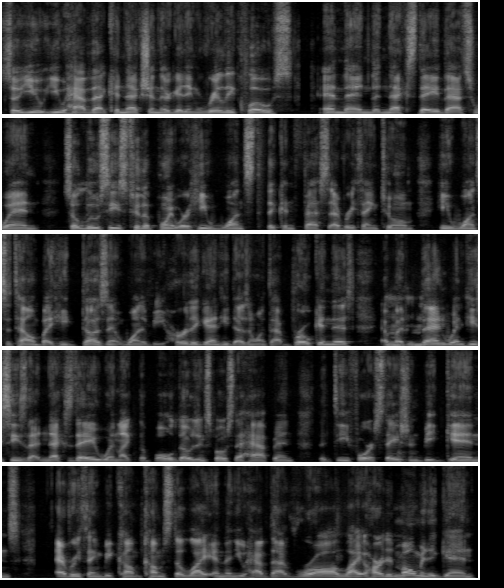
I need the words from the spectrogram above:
So you you have that connection. They're getting really close, and then the next day, that's when. So Lucy's to the point where he wants to confess everything to him. He wants to tell him, but he doesn't want to be hurt again. He doesn't want that brokenness. And But mm-hmm. then when he sees that next day, when like the bulldozing's supposed to happen, the deforestation begins. Everything become comes to light, and then you have that raw, lighthearted moment again,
